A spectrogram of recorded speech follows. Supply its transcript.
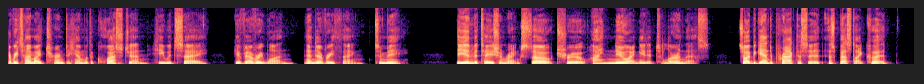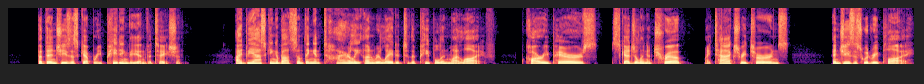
Every time I turned to him with a question, he would say, Give everyone and everything to me. The invitation rang so true. I knew I needed to learn this. So I began to practice it as best I could. But then Jesus kept repeating the invitation. I'd be asking about something entirely unrelated to the people in my life car repairs, scheduling a trip, my tax returns. And Jesus would reply,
